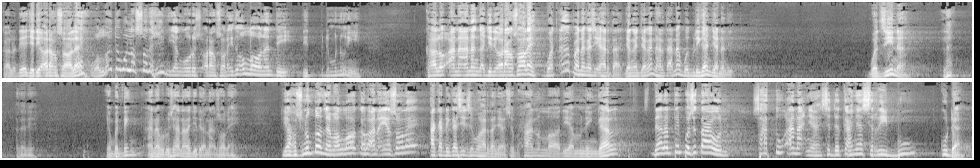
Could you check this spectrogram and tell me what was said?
Kalau dia jadi orang soleh, wallah itu wallah solehin. Yang ngurus orang soleh itu Allah nanti dimenuhi. Kalau anak-anak nggak jadi orang soleh, buat apa anak kasih harta? Jangan-jangan harta anak buat beli ganja nanti. Buat zina. Lah, kata dia. Yang penting anak berusaha anak jadi anak soleh. Dia husnudzon sama Allah kalau anaknya soleh akan dikasih semua hartanya. Subhanallah dia meninggal dalam tempo setahun. Satu anaknya sedekahnya seribu kuda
